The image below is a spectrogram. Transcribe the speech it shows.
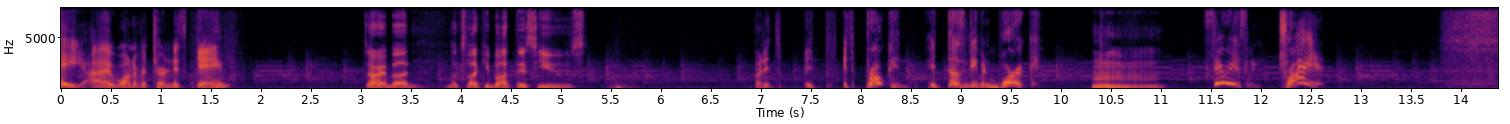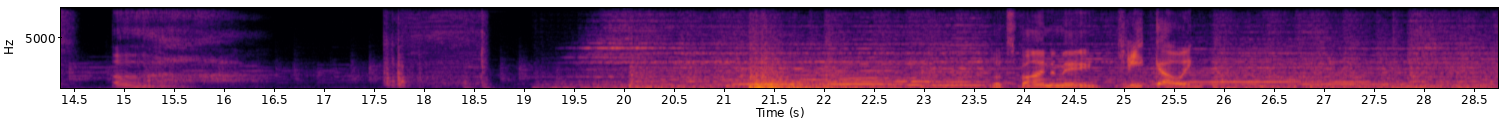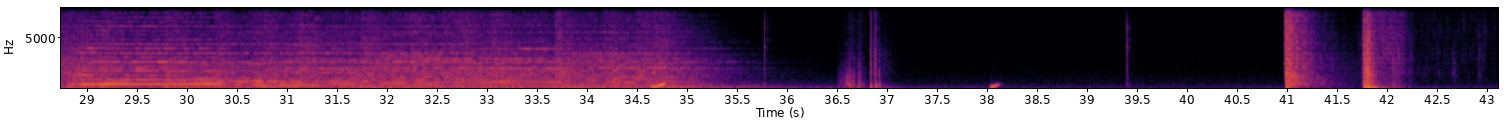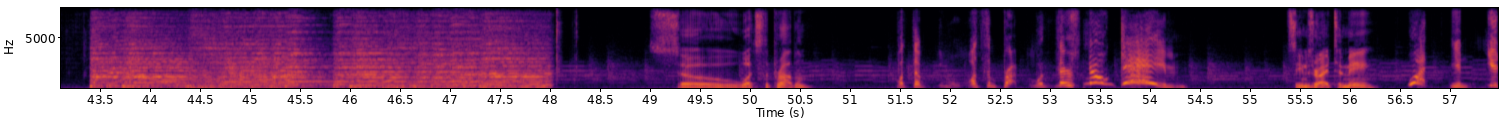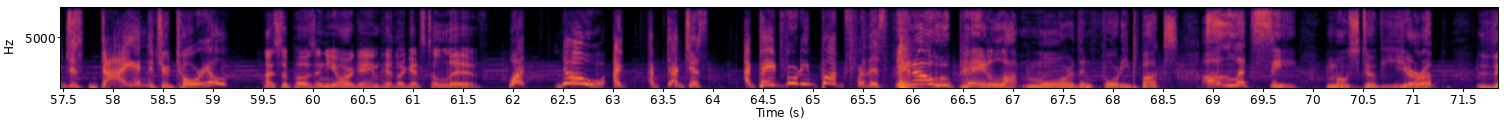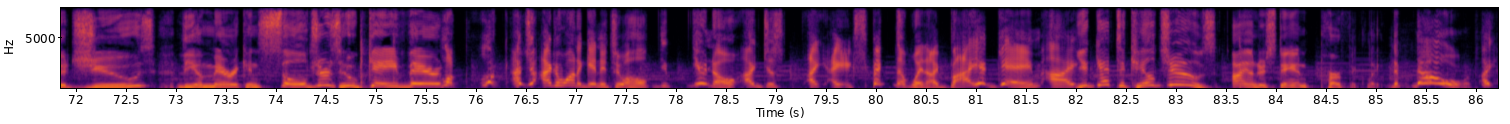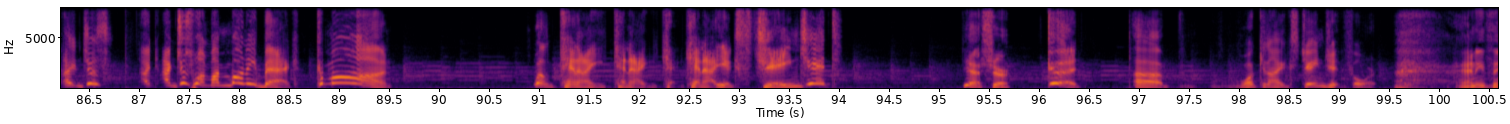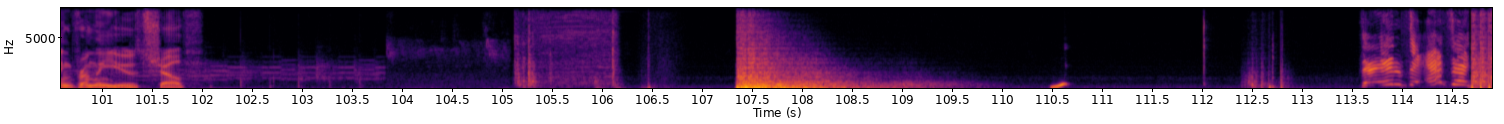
Hey, I want to return this game. Sorry, bud. Looks like you bought this used. But it's it, it's broken. It doesn't even work. Hmm. Seriously, try it. Looks fine to me. Keep going. So, what's the problem? What the? What's the pro? well, There's no game. Seems right to me. What? You you just die in the tutorial? I suppose in your game, Hitler gets to live. What? No, I I, I just I paid forty bucks for this thing. You know who paid a lot more than 40 bucks? Uh, let's see. Most of Europe, the Jews, the American soldiers who gave their. Look, look, I, I don't want to get into a whole. You, you know, I just I, I expect that when I buy a game, I You get to kill Jews. I understand perfectly. No, I I just I, I just want my money back. Come on. Well, can I can I can, can I exchange it? Yeah, sure. Good. Uh, what can I exchange it for? Anything from the used shelf. They're in the attic!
